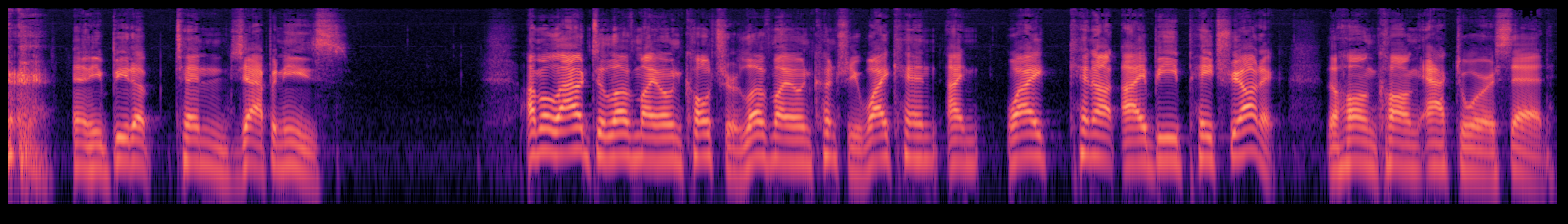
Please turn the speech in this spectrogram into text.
and he beat up ten Japanese. I'm allowed to love my own culture, love my own country. Why can I? Why cannot I be patriotic? The Hong Kong actor said.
